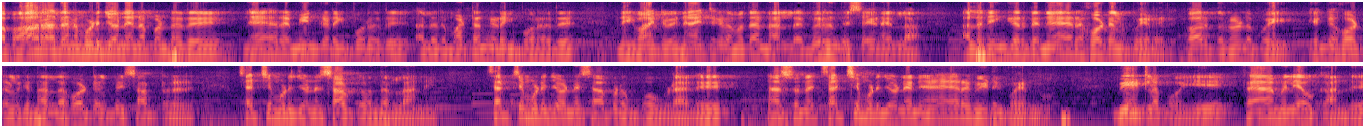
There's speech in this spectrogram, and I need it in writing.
அப்போ ஆராதனை முடிஞ்சோன்னு என்ன பண்ணுறது நேராக மீன் கடைக்கு போகிறது அல்லது மட்டன் கடைக்கு போகிறது இன்னைக்கு வாங்கிட்டு போய் ஞாயிற்றுக்கிழமை தான் நல்ல விருந்து செய்யணும் எல்லாம். அல்லது இங்கேருந்து நேராக ஹோட்டலுக்கு போயிடுறாரு வாரத்தில் போய் எங்கள் ஹோட்டலுக்கு நல்ல ஹோட்டல் போய் சாப்பிட்றது சர்ச்சை முடிஞ்சோடனே சாப்பிட்டு வந்துடலாம் நீ சர்ச்சை முடிஞ்ச உடனே சாப்பிட போகக்கூடாது. நான் சொன்னேன் சர்ச்சை முடிஞ்ச உடனே நேராக வீட்டுக்கு போயிடணும். வீட்டில் போய் ஃபேமிலியாக உட்காந்து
